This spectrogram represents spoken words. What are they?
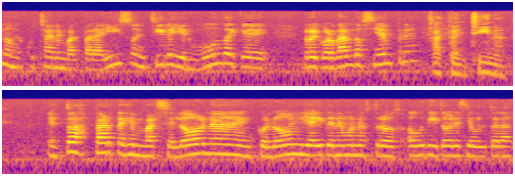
nos escuchan en Valparaíso, en Chile y el mundo. Hay que recordarlo siempre. Hasta en China. En todas partes, en Barcelona, en Colombia, ahí tenemos nuestros auditores y auditoras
